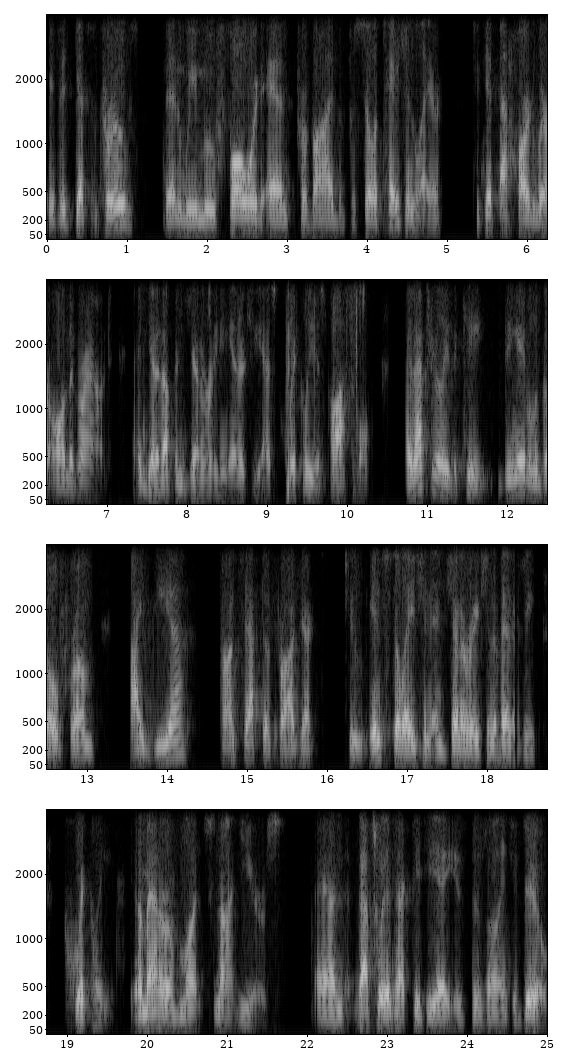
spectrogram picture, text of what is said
If it gets approved, then we move forward and provide the facilitation layer to get that hardware on the ground and get it up and generating energy as quickly as possible. And that's really the key being able to go from idea, concept of project to installation and generation of energy quickly in a matter of months, not years. And that's what Impact PPA is designed to do.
